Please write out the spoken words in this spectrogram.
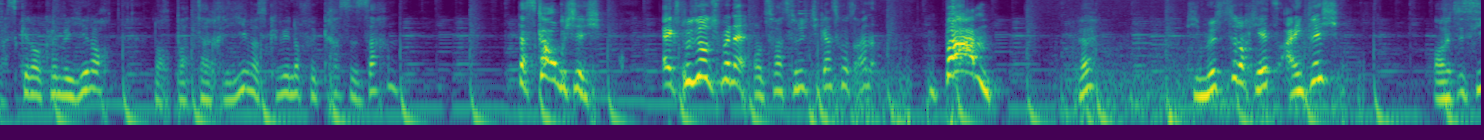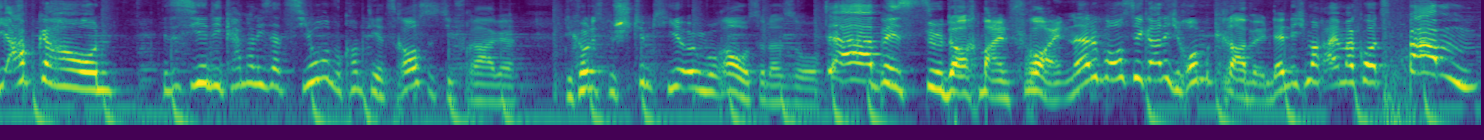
was genau können wir hier noch? Noch Batterie? Was können wir noch für krasse Sachen? Das glaube ich nicht. Explosionsspinne. Und zwar zünde ich die ganz kurz an. Bam! Hä? Die müsste doch jetzt eigentlich... Oh, jetzt ist sie abgehauen. Jetzt ist sie in die Kanalisation. Wo kommt die jetzt raus, ist die Frage. Die kommt jetzt bestimmt hier irgendwo raus oder so. Da bist du doch, mein Freund. Ne? Du brauchst hier gar nicht rumkrabbeln, denn ich mache einmal kurz BAM!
